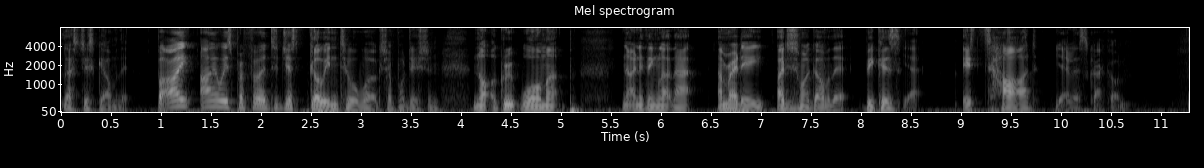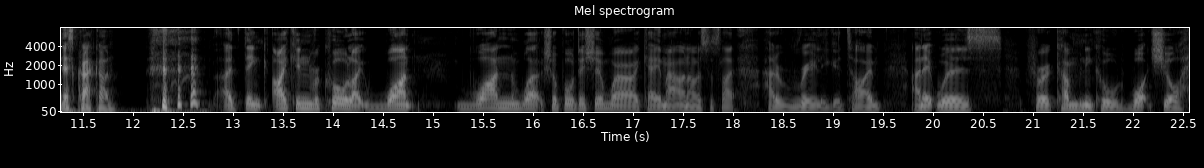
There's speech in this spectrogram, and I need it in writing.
Let's just get on with it. But I, I always preferred to just go into a workshop audition, not a group warm up, not anything like that. I'm ready. I just want to go on with it because Yeah. it's hard. yeah, let's crack on. Let's crack on. I think I can recall like one one workshop audition where I came out and I was just like had a really good time, and it was for a company called Watch Your. He-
